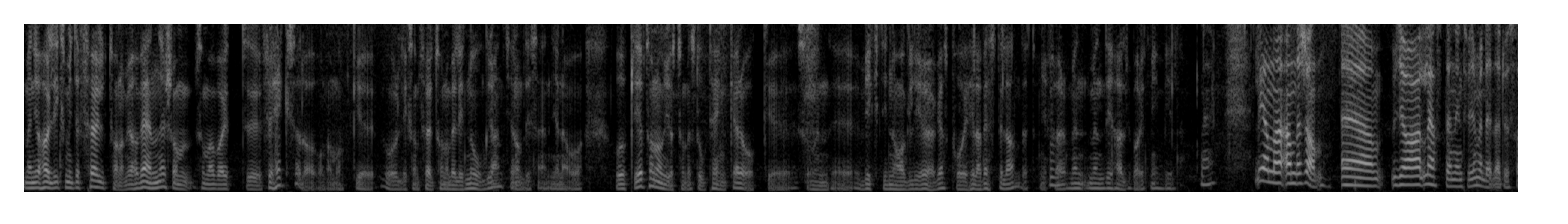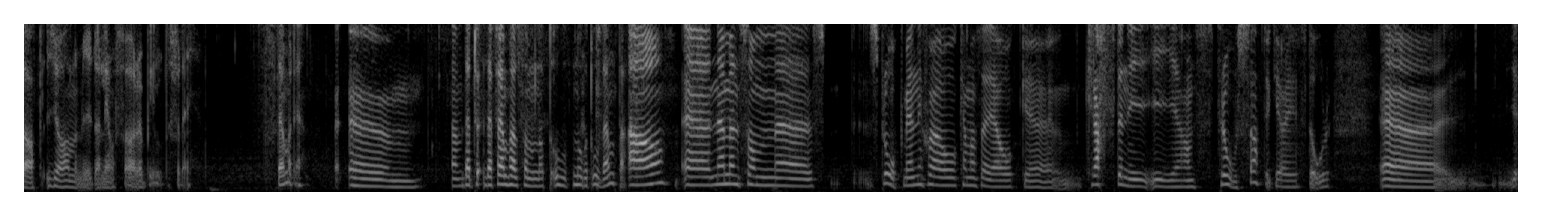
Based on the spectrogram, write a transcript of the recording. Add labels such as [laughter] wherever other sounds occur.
men jag har liksom inte följt honom. Jag har vänner som, som har varit eh, förhäxade av honom och, eh, och liksom följt honom väldigt noggrant genom decennierna. Och, och upplevt honom just som en stor tänkare och eh, som en viktig nagel i ögat på hela västerlandet ungefär. Mm. Men, men det har aldrig varit min bild. Nej. Lena Andersson, eh, jag läste en intervju med dig där du sa att Jan Myrdal är en förebild för dig. Stämmer det? Ehm, Där, där framhölls som något, något oväntat. ja, eh, nej men som eh, sp- språkmänniska och kan man säga och eh, kraften i, i hans prosa tycker jag är stor. Eh,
